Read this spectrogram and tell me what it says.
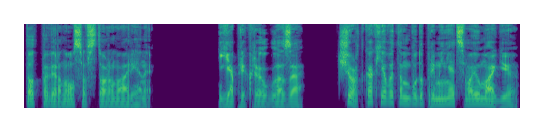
тот повернулся в сторону арены. Я прикрыл глаза. «Черт, как я в этом буду применять свою магию?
